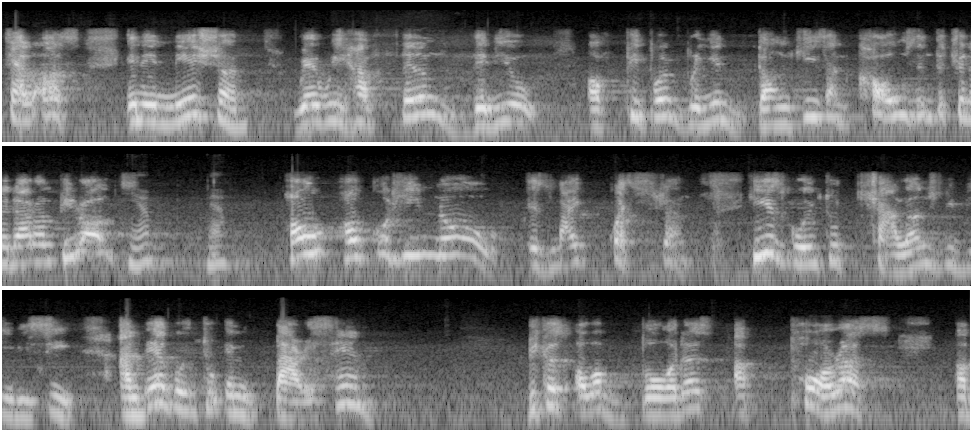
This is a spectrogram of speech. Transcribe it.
tell us in a nation where we have film video of people bringing donkeys and cows into Trinidad on. Yeah, yeah. How, how could he know? is my question. He is going to challenge the BBC and they are going to embarrass him because our borders are porous. A,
